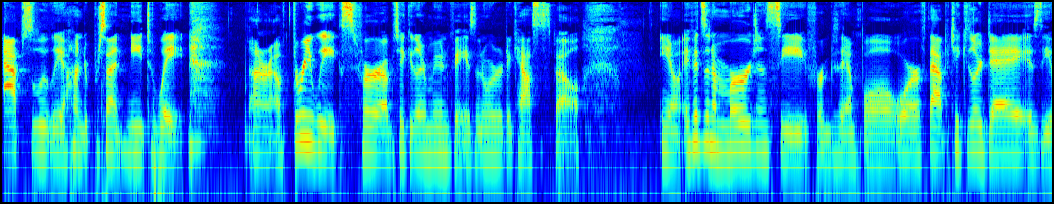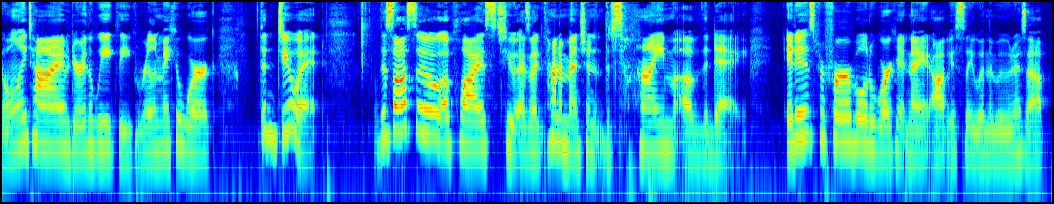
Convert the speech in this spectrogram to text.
absolutely 100% need to wait. I don't know, three weeks for a particular moon phase in order to cast a spell. You know, if it's an emergency, for example, or if that particular day is the only time during the week that you can really make it work, then do it. This also applies to, as I kind of mentioned, the time of the day. It is preferable to work at night, obviously, when the moon is up,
